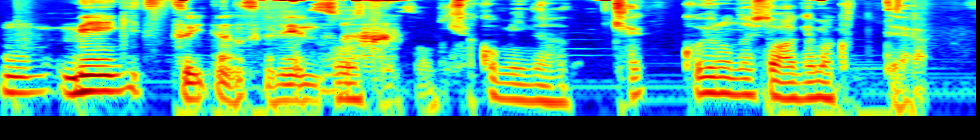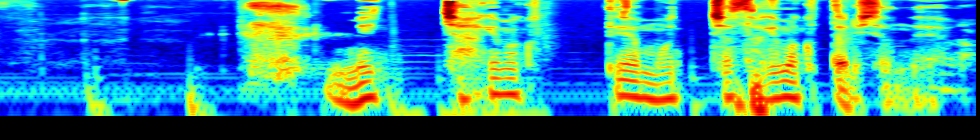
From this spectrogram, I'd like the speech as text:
もう名義ついたんですかね。そうそうそう。結構みんな、結構いろんな人をあげまくって、めっちゃあげまくって、もっちゃ下げまくったりしたんだよ。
